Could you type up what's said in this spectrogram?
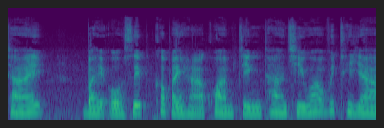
ใช้ไบโอซิปเข้าไปหาความจริงทางชีววิทยา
